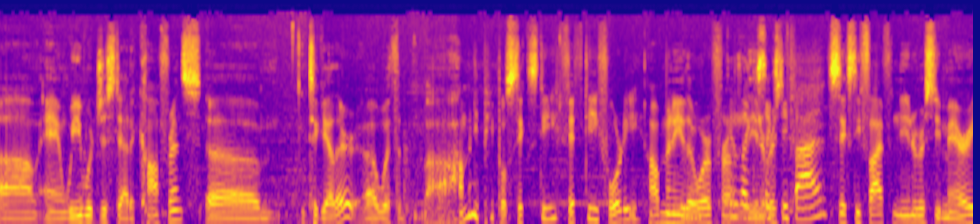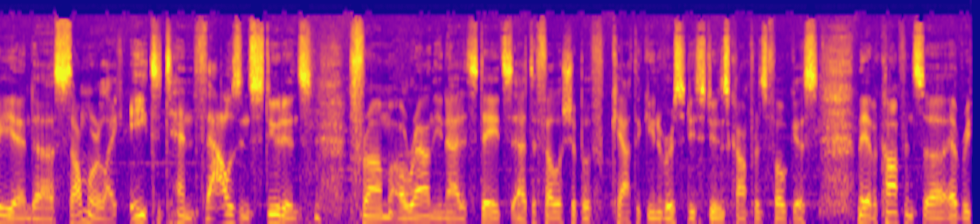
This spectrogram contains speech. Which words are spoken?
Um, and we were just at a conference um, together uh, with uh, how many people? 60, 50, 40? How many there were from It was the like university? 65. 65 from the University of Mary, and uh, some were like eight to 10,000 students from around the United States at the Fellowship of Catholic University Students Conference Focus. They have a conference uh, every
